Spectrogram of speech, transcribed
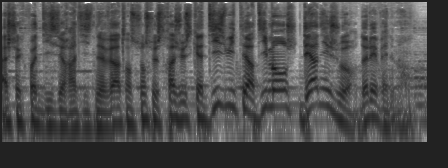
À chaque fois de 10h à 19h. Attention, ce sera jusqu'à 18h dimanche, dernier jour de l'événement.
